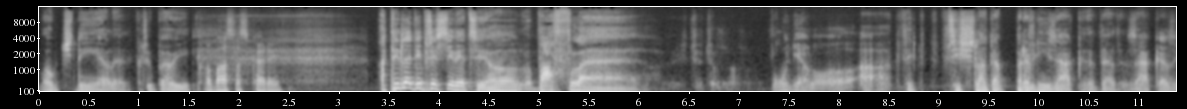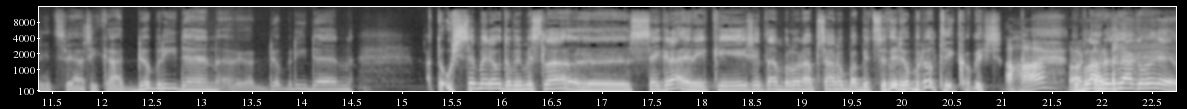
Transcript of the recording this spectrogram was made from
moučný, ale křupavý. Klobása z kary. A tyhle ty přesně věci, jo, wafle, vonělo a teď přišla ta první zák- ta zákaznice a říká, dobrý den, a říká, dobrý den, a to už se jmenou, to vymyslela uh, Segra Eriky, že tam bylo napsáno babicovi dobroty, komiš. Aha. To byla hrozná komedie.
